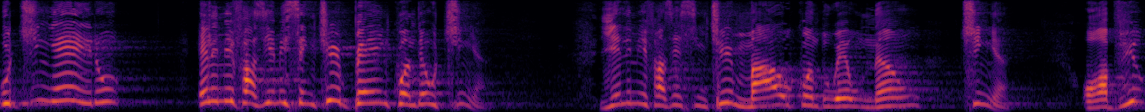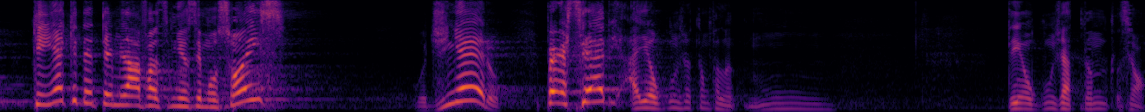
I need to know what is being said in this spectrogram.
o dinheiro, ele me fazia me sentir bem quando eu tinha. E ele me fazia sentir mal quando eu não tinha. Óbvio, quem é que determinava as minhas emoções? O dinheiro. Percebe? Aí alguns já estão falando, hum, tem alguns já estão assim, ó.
